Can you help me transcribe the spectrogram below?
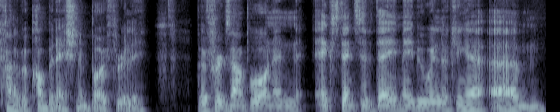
kind of a combination of both, really. But for example, on an extensive day, maybe we're looking at um,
